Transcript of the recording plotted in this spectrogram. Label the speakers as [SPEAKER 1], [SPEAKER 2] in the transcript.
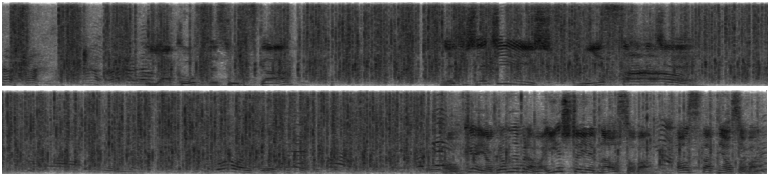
[SPEAKER 1] Jakub ze Słupska. Lecisz, lecisz! Niesamowicie! Okej, ogromne brawa. I jeszcze jedna osoba. Ostatnia osoba.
